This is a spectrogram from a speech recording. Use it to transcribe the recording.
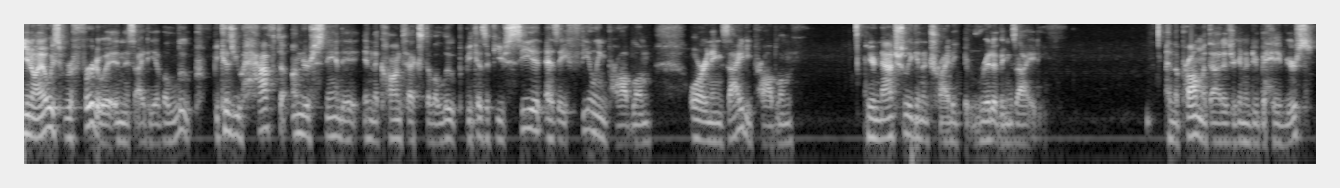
you know, I always refer to it in this idea of a loop because you have to understand it in the context of a loop. Because if you see it as a feeling problem or an anxiety problem, you're naturally going to try to get rid of anxiety. And the problem with that is you're going to do behaviors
